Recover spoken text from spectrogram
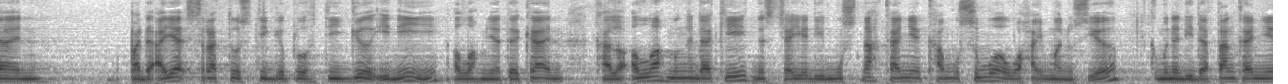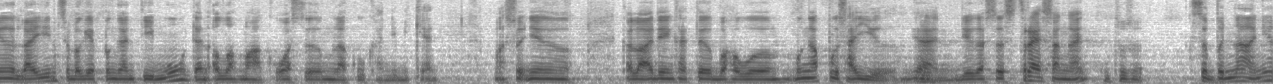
dan pada ayat 133 ini Allah menyatakan kalau Allah menghendaki nescaya dimusnahkannya kamu semua wahai manusia. Kemudian didatangkannya lain sebagai penggantimu dan Allah Maha Kuasa melakukan demikian. Maksudnya kalau ada yang kata bahawa mengapa saya? Kan? Hmm. dia rasa stres sangat. Betul sebenarnya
